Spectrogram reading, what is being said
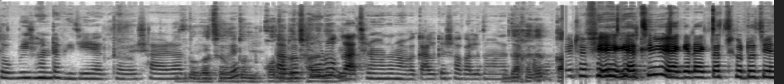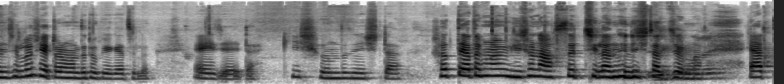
চব্বিশ ঘণ্টা ভিজিয়ে রাখতে হবে সারা রাত তারপর পুরো গাছের মতন হবে কালকে সকালে তোমাদের দেখা যাক। এটা পেয়ে গেছি ব্যাগের একটা ছোট চেন ছিল সেটার মধ্যে ঢুকে গেছিল। এই যে এটা কি সুন্দর জিনিসটা। সত্যি এতক্ষণ আমি ভীষণ আপসেট ছিলাম জিনিসটার জন্য। এত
